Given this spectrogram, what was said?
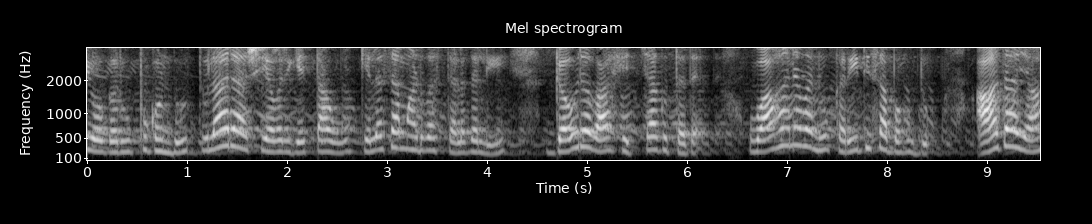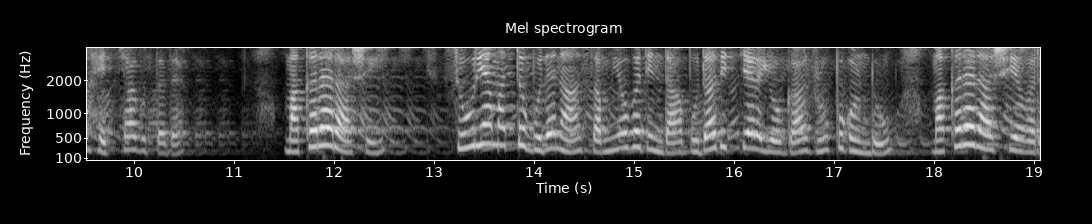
ಯೋಗ ರೂಪುಗೊಂಡು ತುಲಾರಾಶಿಯವರಿಗೆ ತಾವು ಕೆಲಸ ಮಾಡುವ ಸ್ಥಳದಲ್ಲಿ ಗೌರವ ಹೆಚ್ಚಾಗುತ್ತದೆ. ವಾಹನವನ್ನು ಖರೀದಿಸಬಹುದು. ಆದಾಯ ಹೆಚ್ಚಾಗುತ್ತದೆ. ಮಕರ ರಾಶಿ ಸೂರ್ಯ ಮತ್ತು ಬುಧನ ಸಂಯೋಗದಿಂದ ಬುಧಾದಿತ್ಯ ಯೋಗ ರೂಪುಗೊಂಡು ಮಕರ ರಾಶಿಯವರ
